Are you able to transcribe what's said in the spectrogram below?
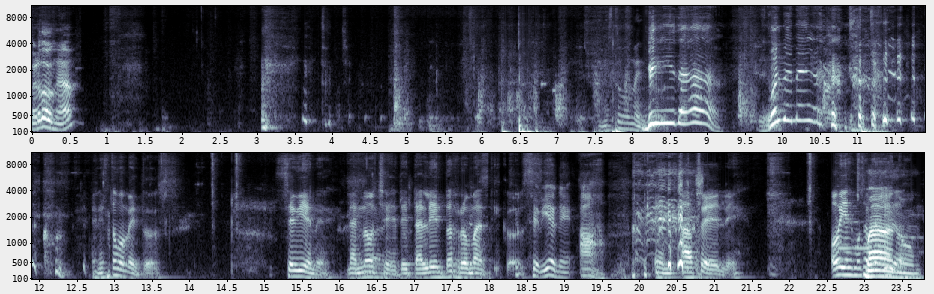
Perdón, ¿ah? En este momento. ¡Vida! ¡Vuélveme! En estos momentos. Se viene la noche de talentos románticos Se viene. ¡Ah! en AFL. Hoy hemos aprendido Mano.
